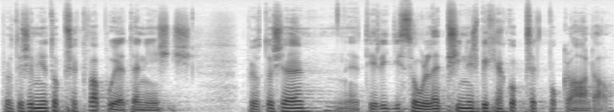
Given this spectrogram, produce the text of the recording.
protože mě to překvapuje, ten Ježíš protože eh, ty lidi jsou lepší, než bych jako předpokládal.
